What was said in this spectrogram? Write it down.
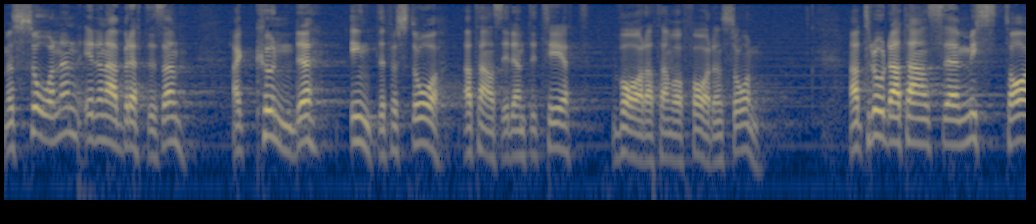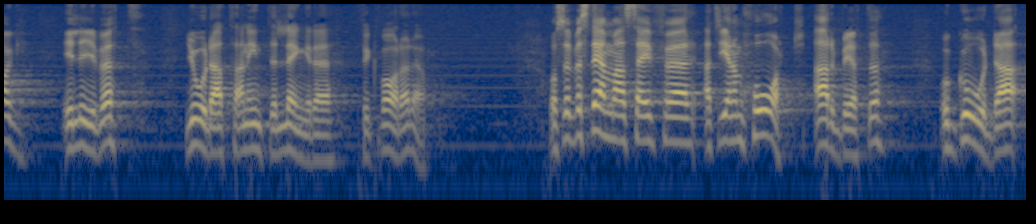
Men sonen i den här berättelsen, han kunde inte förstå att hans identitet var att han var Faderns son. Han trodde att hans eh, misstag i livet gjorde att han inte längre fick vara det. Och så bestämmer han sig för att genom hårt arbete och goda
